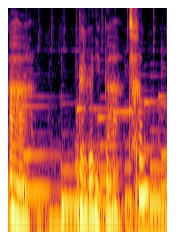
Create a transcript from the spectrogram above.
아, 늙으니까 참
